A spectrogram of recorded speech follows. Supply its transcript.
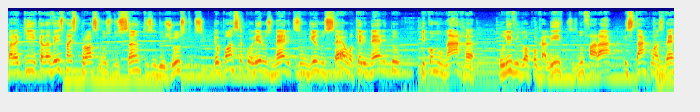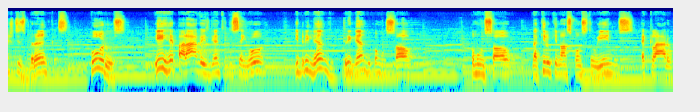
para que cada vez mais próximos dos santos e dos justos eu possa colher os méritos um dia no céu, aquele mérito que, como narra o livro do Apocalipse, nos fará estar com as vestes brancas, puros, irreparáveis diante do Senhor e brilhando, brilhando como um sol, como um sol daquilo que nós construímos, é claro,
